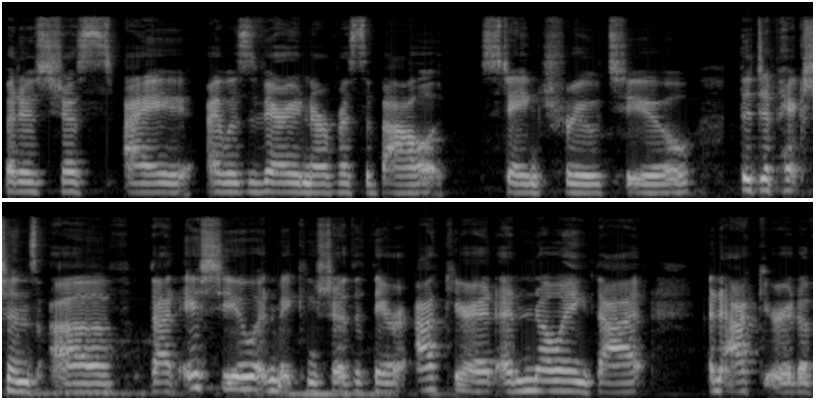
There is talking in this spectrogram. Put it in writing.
But it was just, I, I was very nervous about staying true to the depictions of that issue and making sure that they were accurate and knowing that an accurate of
